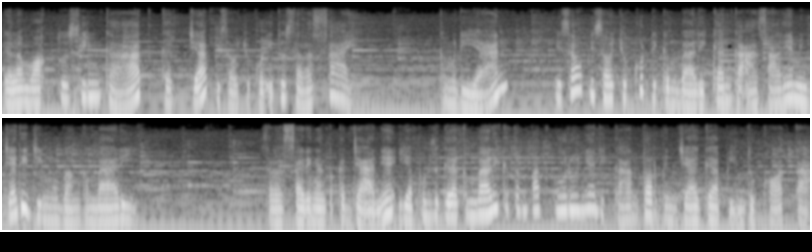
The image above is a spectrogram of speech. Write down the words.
Dalam waktu singkat, kerja pisau cukur itu selesai. Kemudian, pisau-pisau cukur dikembalikan ke asalnya menjadi jingubang kembali. Selesai dengan pekerjaannya, ia pun segera kembali ke tempat gurunya di kantor penjaga pintu kota.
